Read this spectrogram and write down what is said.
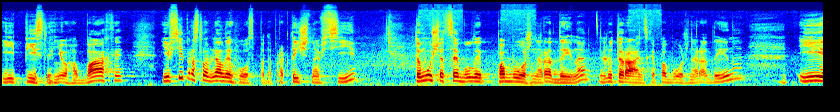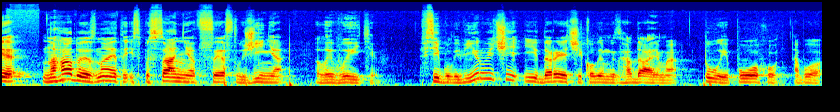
і після нього Бахи. І всі прославляли Господа, практично всі, тому що це була побожна родина, лютеранська побожна родина. І нагадує, знаєте, із писання це служіння левитів. Всі були віруючі, і, до речі, коли ми згадаємо ту епоху, або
